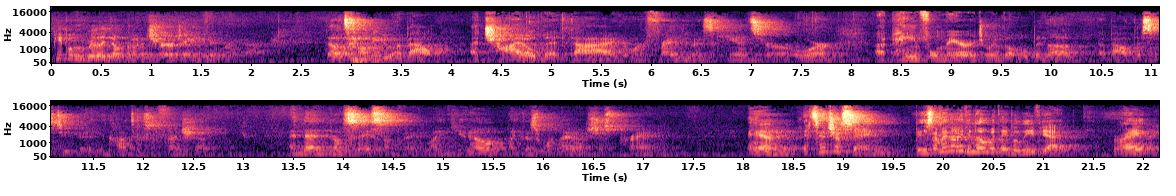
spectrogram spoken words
people who really don't go to church, anything like that. They'll tell you about a child that died, or a friend who has cancer, or a painful marriage, or they'll open up about the this in the context of friendship. And then they'll say something like, you know, like this one night I was just praying. And it's interesting because I may not even know what they believe yet, right?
